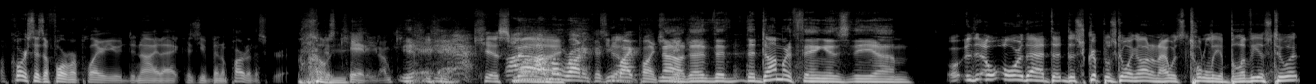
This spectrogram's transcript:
Of course, as a former player, you would deny that because you've been a part of the script. I'm Oh, just you- kidding. I'm kidding. Kiss I'm, I'm running because you might punch No, me. the, the the dumber thing is the um, Or, or that the, the script was going on and I was totally oblivious to it.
